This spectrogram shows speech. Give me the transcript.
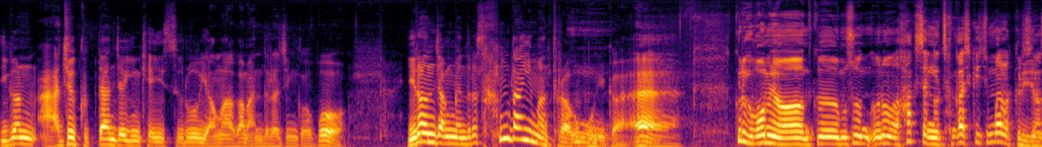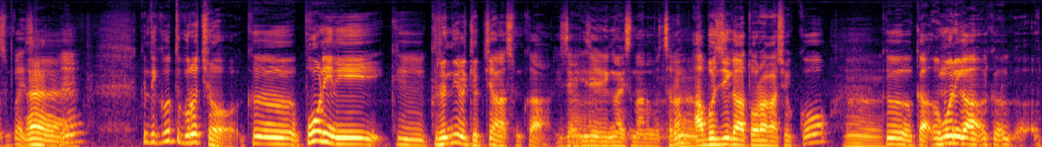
이건 아주 극단적인 케이스로 영화가 만들어진 거고 이런 장면들은 상당히 많더라고 음. 보니까. 예. 그리고 보면 그 무슨 어느 학생을 참가시키지 말라 그러지 않습니까? 네. 예? 근데 그것도 그렇죠. 그 본인이 그 그런 일을 겪지 않았습니까? 이제 이제 영화에서 나오는 것처럼 아버지가 돌아가셨고 음. 그 그러니까 어머니가 그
